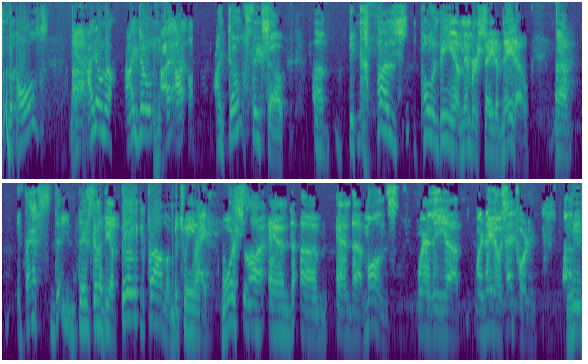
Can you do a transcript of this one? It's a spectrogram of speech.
The Poles? Yeah. Uh, I don't know. I don't. I, I I don't think so. Uh, because Poland being a member state of NATO, uh, if that's there's going to be a big problem between Right. Warsaw and um, and uh, Mons, where the uh, where NATO is headquartered. Uh,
